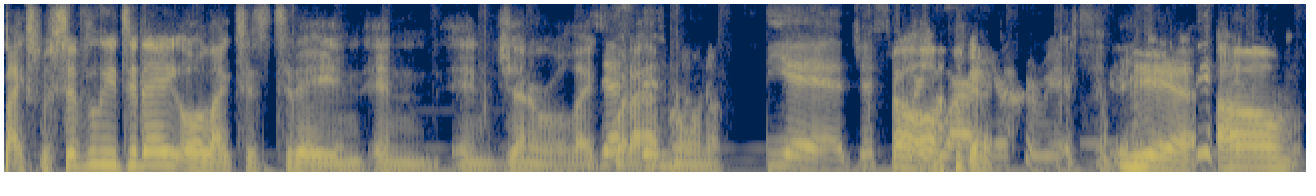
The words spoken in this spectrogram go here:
Like specifically today or like just today in in in general like Just what i have in- going on Yeah, just Oh, where you are okay. in your career. today. yeah um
